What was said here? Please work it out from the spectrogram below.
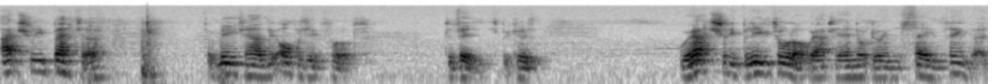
actually better for me to have the opposite foot to Vince because we actually, believe it or not, we actually end up doing the same thing then.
